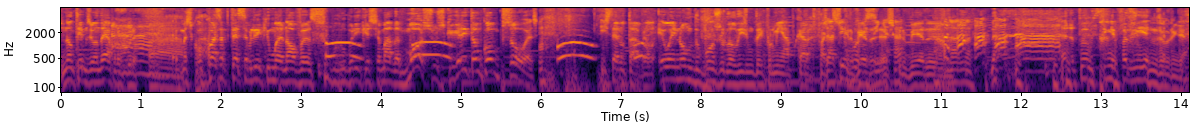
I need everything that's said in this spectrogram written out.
Não temos, eu andei à procura. Ah. Mas quase apetece abrir aqui uma nova subrubrica chamada Mochos que gritam como pessoas. Isto é notável. Eu, em nome do bom jornalismo, dei por mim há bocado de facto Já tive uma escrever. vizinha, a escrever eh, Não, não. a tua vizinha fazia. Muito obrigado.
